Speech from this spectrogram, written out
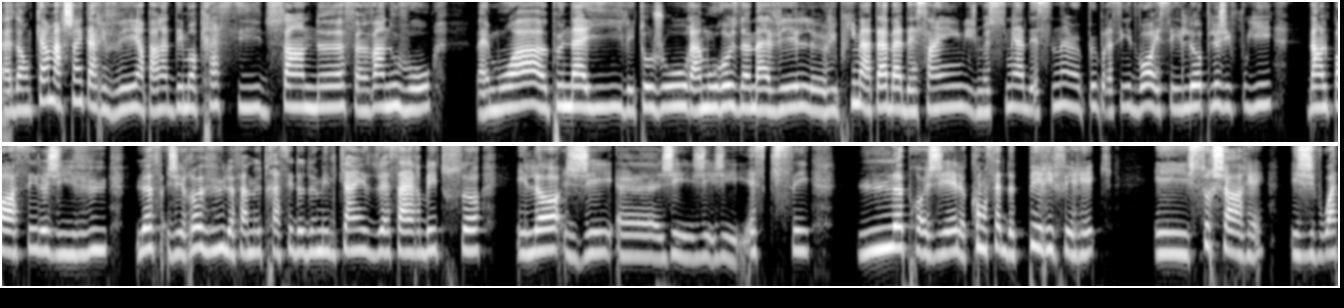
Euh, donc, quand Marchand est arrivé en parlant de démocratie, du sang neuf, un vent nouveau, ben moi, un peu naïve et toujours amoureuse de ma ville, j'ai pris ma table à dessin, puis je me suis mis à dessiner un peu pour essayer de voir, et c'est là. Puis là, j'ai fouillé dans le passé, là, j'ai vu, j'ai revu le fameux tracé de 2015 du SRB, tout ça. Et là, j'ai, euh, j'ai, j'ai, j'ai esquissé le projet, le concept de périphérique et sur Charret. Et j'y vois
